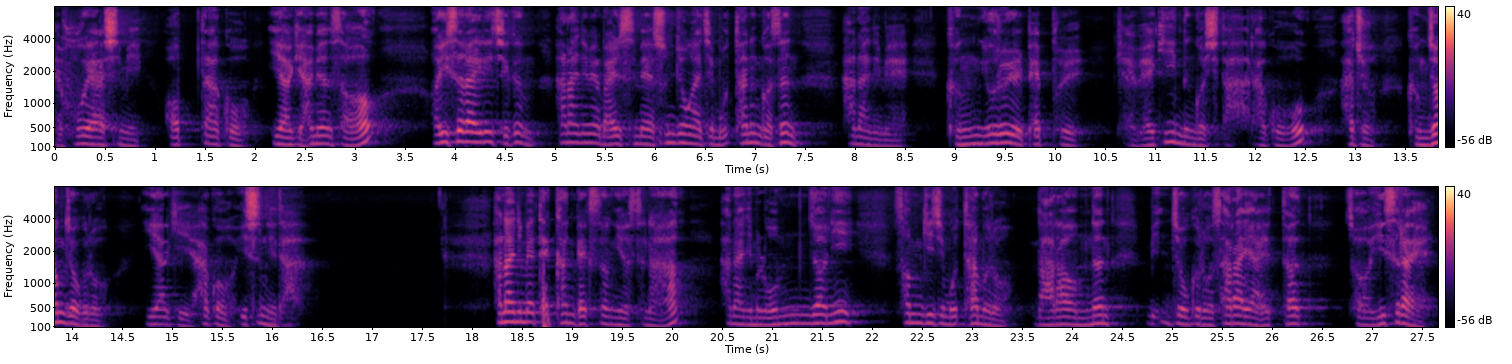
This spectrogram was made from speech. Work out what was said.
후회하심이 없다고 이야기하면서 이스라엘이 지금 하나님의 말씀에 순종하지 못하는 것은 하나님의 긍휼을 베풀 계획이 있는 것이다라고 아주 긍정적으로 이야기하고 있습니다. 하나님의 택한 백성이었으나 하나님을 온전히 섬기지 못함으로 나라 없는 민족으로 살아야 했던 저 이스라엘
